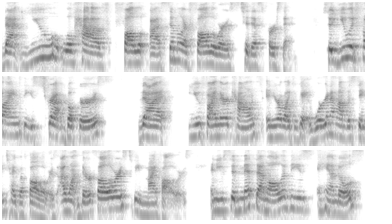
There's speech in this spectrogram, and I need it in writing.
that you will have follow uh, similar followers to this person. So you would find these scrapbookers that you find their accounts and you're like, okay, we're going to have the same type of followers. I want their followers to be my followers. And you submit them all of these handles.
